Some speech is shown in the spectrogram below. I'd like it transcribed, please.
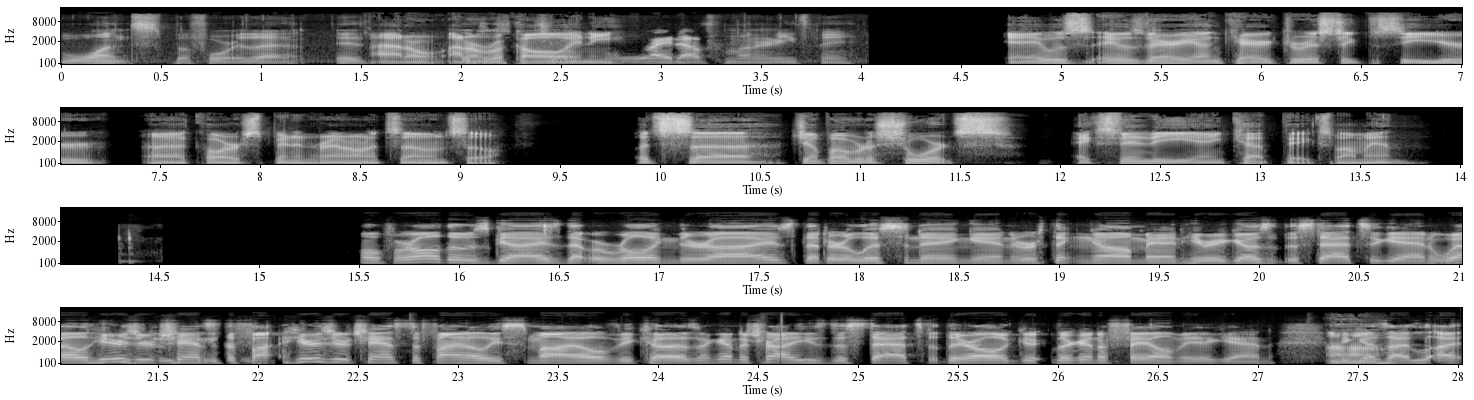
once before that. It, I don't I don't recall any. right out from underneath me. Yeah, it was it was very uncharacteristic to see your uh, car spinning around on its own. So let's uh, jump over to Schwartz, Xfinity, and Cup picks, my man. Well, for all those guys that were rolling their eyes, that are listening and are thinking, "Oh man, here he goes with the stats again." Well, here's your chance to fi- here's your chance to finally smile because I'm going to try to use the stats, but they're all g- they're going to fail me again Uh-huh. because I, I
